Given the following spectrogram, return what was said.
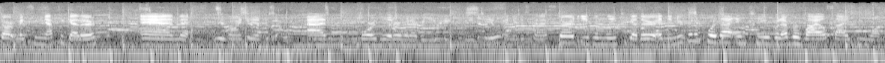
start mixing that together and you're going to just add more glitter whenever stir it evenly together and then you're going to pour that into whatever vial size you want.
